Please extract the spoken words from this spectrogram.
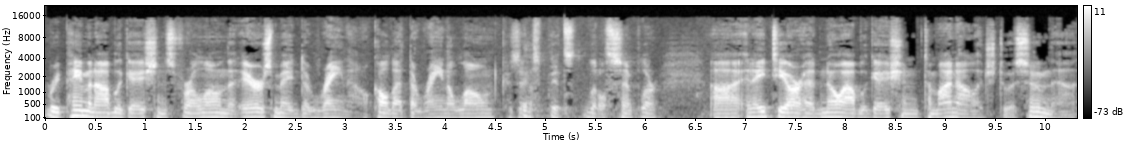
repayment obligations for a loan that Ayers made to Reyna. I'll call that the Reyna loan, because it's, it's a little simpler. Uh, and ATR had no obligation, to my knowledge, to assume that.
